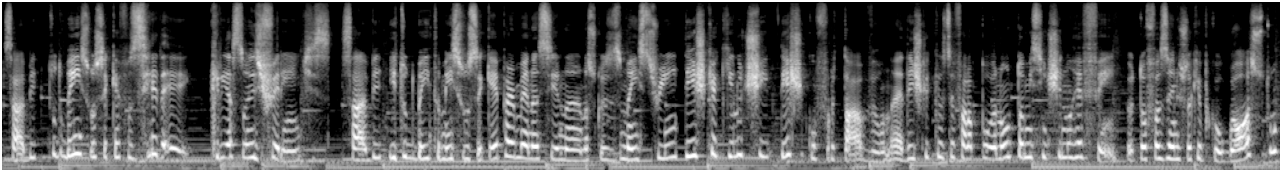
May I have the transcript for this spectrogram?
sabe? Tudo bem se você quer fazer é, criações diferentes, sabe? E tudo bem também se você quer permanecer na, nas coisas mainstream, desde que aquilo te deixe confortável, né? Desde que aquilo você fala, pô, eu não tô me sentindo refém. Eu tô fazendo isso aqui porque eu gosto,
